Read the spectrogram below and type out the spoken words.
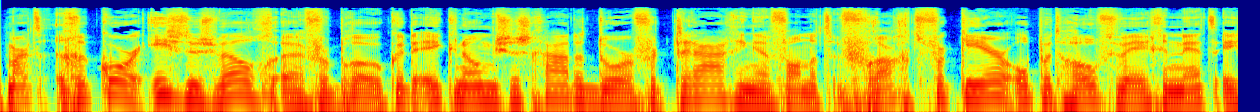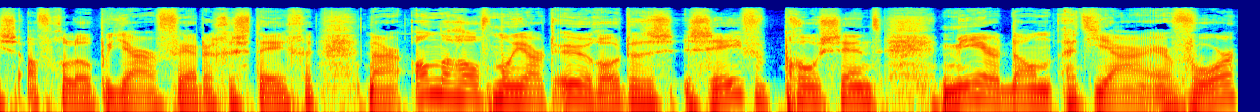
Maar het record is dus wel eh, verbroken. De economische schade door vertragingen van het vrachtverkeer op het hoofdwegennet is afgelopen jaar verder gestegen naar anderhalf miljard euro. Dat is 7% meer dan het jaar ervoor.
